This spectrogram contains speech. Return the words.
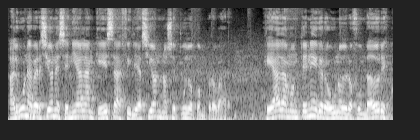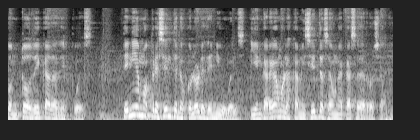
Algunas versiones señalan que esa afiliación no se pudo comprobar, que Ada Montenegro, uno de los fundadores, contó décadas después. Teníamos presentes los colores de Newells y encargamos las camisetas a una casa de Rosario.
